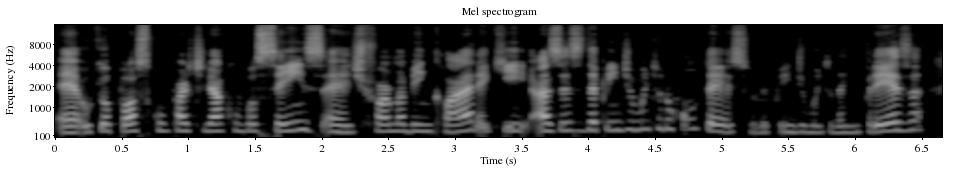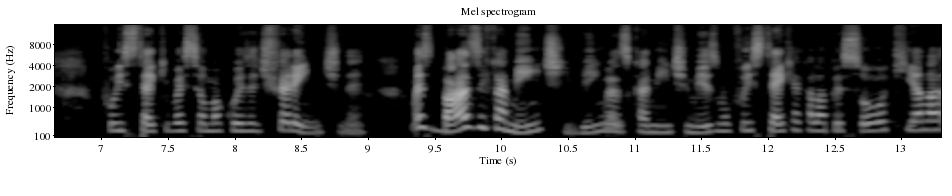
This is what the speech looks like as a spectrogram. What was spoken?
É o que eu posso compartilhar com vocês é, de forma bem clara é que às vezes depende muito do contexto, depende muito da empresa. Full stack vai ser uma coisa diferente, né? Mas basicamente, bem basicamente mesmo, full stack é aquela pessoa que ela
